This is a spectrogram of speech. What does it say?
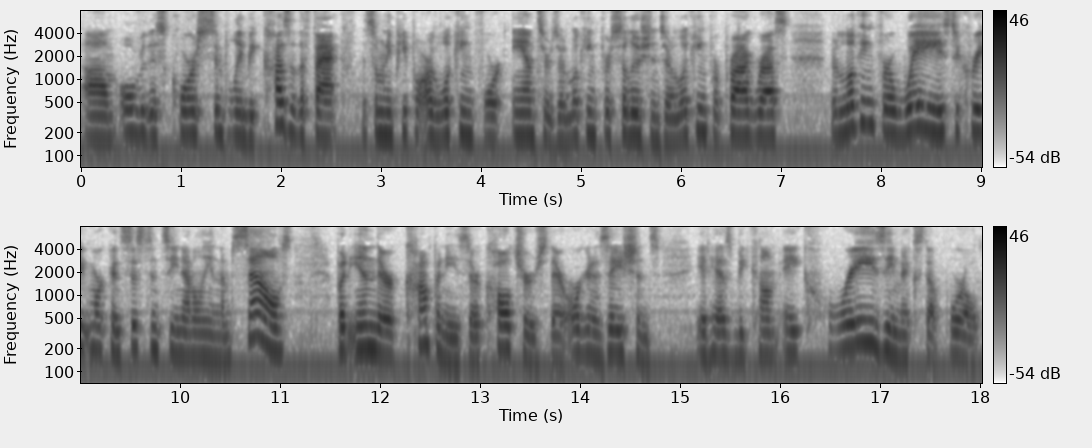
um, over this course simply because of the fact that so many people are looking for answers, they're looking for solutions, they're looking for progress, they're looking for ways to create more consistency not only in themselves but in their companies, their cultures, their organizations. It has become a crazy mixed up world.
